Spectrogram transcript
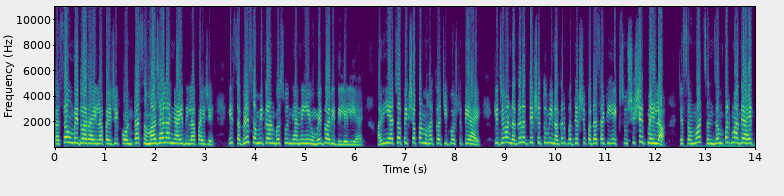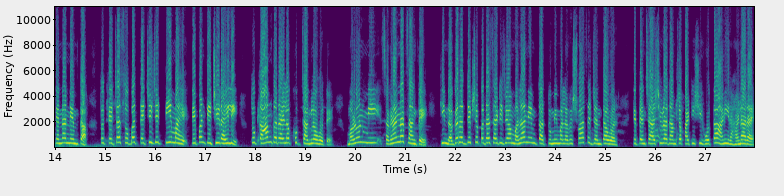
कसा उमेदवार राहिला पाहिजे कोणता समाजाला न्याय दिला पाहिजे हे सगळे समीकरण बसवून त्यांनी ही उमेदवारी दिलेली आहे. आणि याच्यापेक्षा पण महत्वाची गोष्ट ते आहे की जेव्हा नगराध्यक्ष तुम्ही नगर अध्यक्ष पदासाठी एक सुशिक्षित महिला जे संवाद संजंपर्कमध्ये आहेत त्यांना नेमता तर त्याच्यासोबत त्याची जी टीम आहे ते पण त्याची राहिली. तो काम करायला खूप चांगलं होते म्हणून मी सगळ्यांनाच सांगते की नगर अध्यक्ष पदासाठी जेव्हा मला नेमतात तुम्ही मला विश्वास आहे जनतावर की त्यांचा आशीर्वाद आमच्या पाठीशी होता आणि राहणार आहे.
